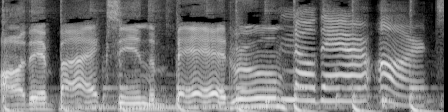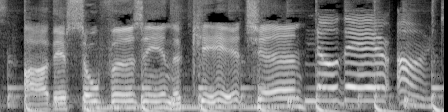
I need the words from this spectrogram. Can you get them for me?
Are there bikes in the bedroom? No, there aren't. Are there sofas in the kitchen? No, there aren't.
